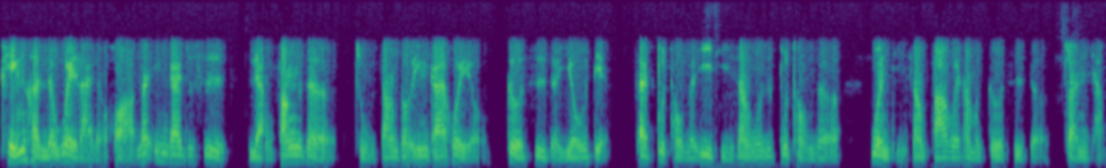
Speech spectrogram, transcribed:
平衡的未来的话，那应该就是两方的主张都应该会有各自的优点，在不同的议题上或是不同的问题上发挥他们各自的专长。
